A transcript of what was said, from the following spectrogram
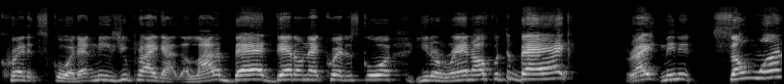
credit score. That means you probably got a lot of bad debt on that credit score. You done ran off with the bag, right? Meaning someone,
